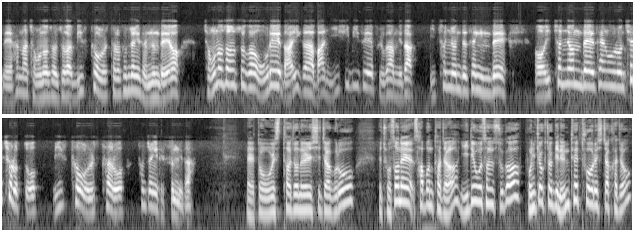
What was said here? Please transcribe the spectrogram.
네, 하나 정은원 선수가 미스터 올스타로 선정이 됐는데요. 정은원 선수가 올해 나이가 만 22세에 불과합니다. 2000년대생인데 어, 2000년대생으로는 최초로 또 미스터 올스타로 선정이 됐습니다. 네, 또 올스타전을 시작으로 조선의 4번 타자 이대호 선수가 본격적인 은퇴 투어를 시작하죠.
